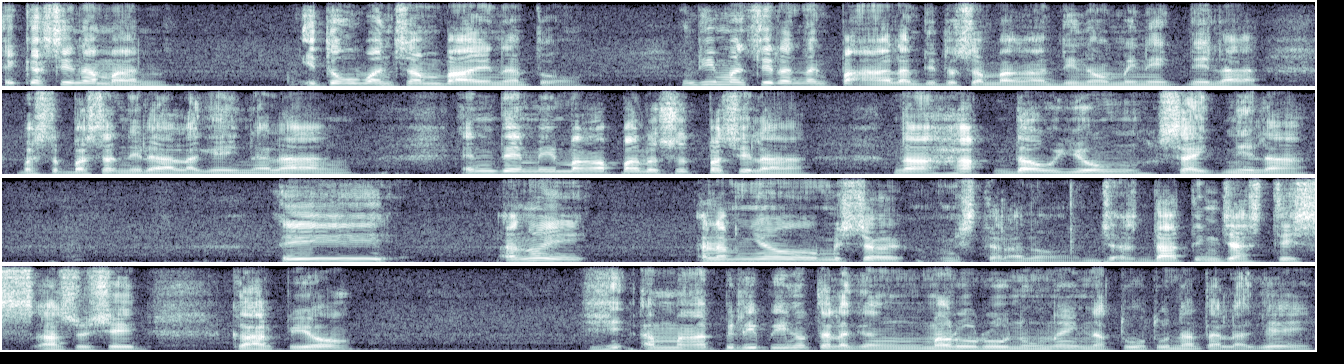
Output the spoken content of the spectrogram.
Eh kasi naman, itong Wansambayan na to, hindi man sila nagpaalam dito sa mga denominate nila. Basta-basta nilalagay na lang. And then may mga palusot pa sila na hack daw yung site nila. Eh, ano eh, alam nyo, Mr. Mr. ano, just, dating Justice Associate Carpio, hi, ang mga Pilipino talagang marurunong na, eh, natuto na talaga eh.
